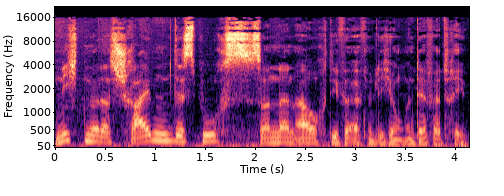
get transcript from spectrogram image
Nicht nur das Schreiben des Buchs, sondern auch die Veröffentlichung und der Vertrieb.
